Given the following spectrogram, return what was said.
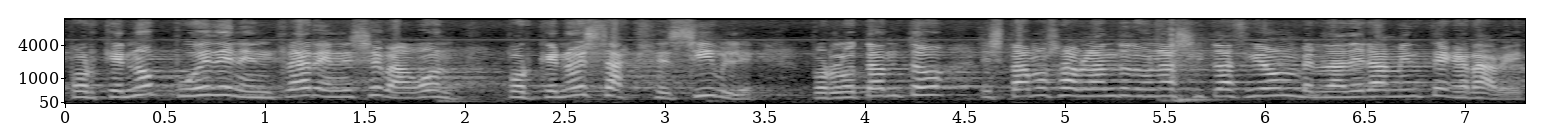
Porque no pueden entrar en ese vagón, porque no es accesible. Por lo tanto, estamos hablando de una situación verdaderamente grave.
